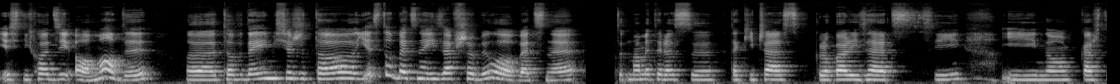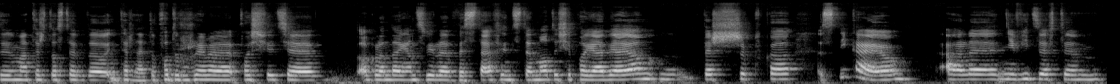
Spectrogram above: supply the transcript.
Jeśli chodzi o mody, to wydaje mi się, że to jest obecne i zawsze było obecne. Mamy teraz taki czas globalizacji i no, każdy ma też dostęp do internetu. Podróżujemy po świecie oglądając wiele wystaw, więc te mody się pojawiają, też szybko znikają, ale nie widzę w tym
